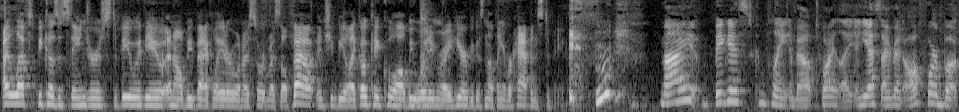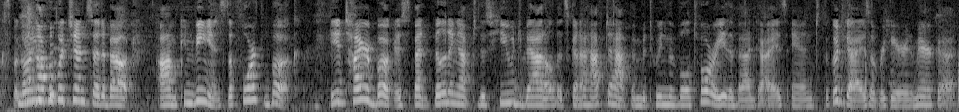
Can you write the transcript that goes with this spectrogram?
I left because it's dangerous to be with you, and I'll be back later when I sort myself out. And she'd be like, "Okay, cool. I'll be waiting right here because nothing ever happens to me." My biggest complaint about Twilight, and yes, I read all four books, but going off of what Jen said about um, convenience, the fourth book, the entire book is spent building up to this huge battle that's going to have to happen between the Volturi, the bad guys, and the good guys over here in America.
